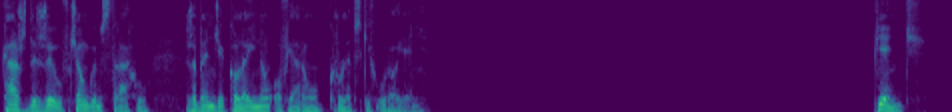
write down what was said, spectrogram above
Każdy żył w ciągłym strachu, że będzie kolejną ofiarą królewskich urojeń. 5.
